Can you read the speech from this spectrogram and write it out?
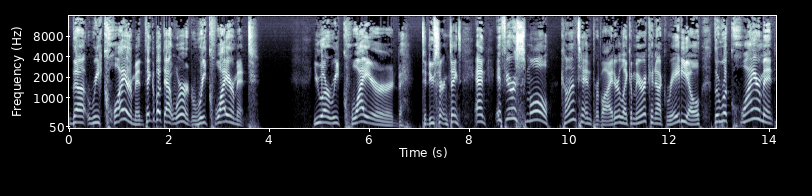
the requirement, think about that word, requirement. You are required to do certain things. And if you're a small content provider like Americanuck Radio, the requirement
